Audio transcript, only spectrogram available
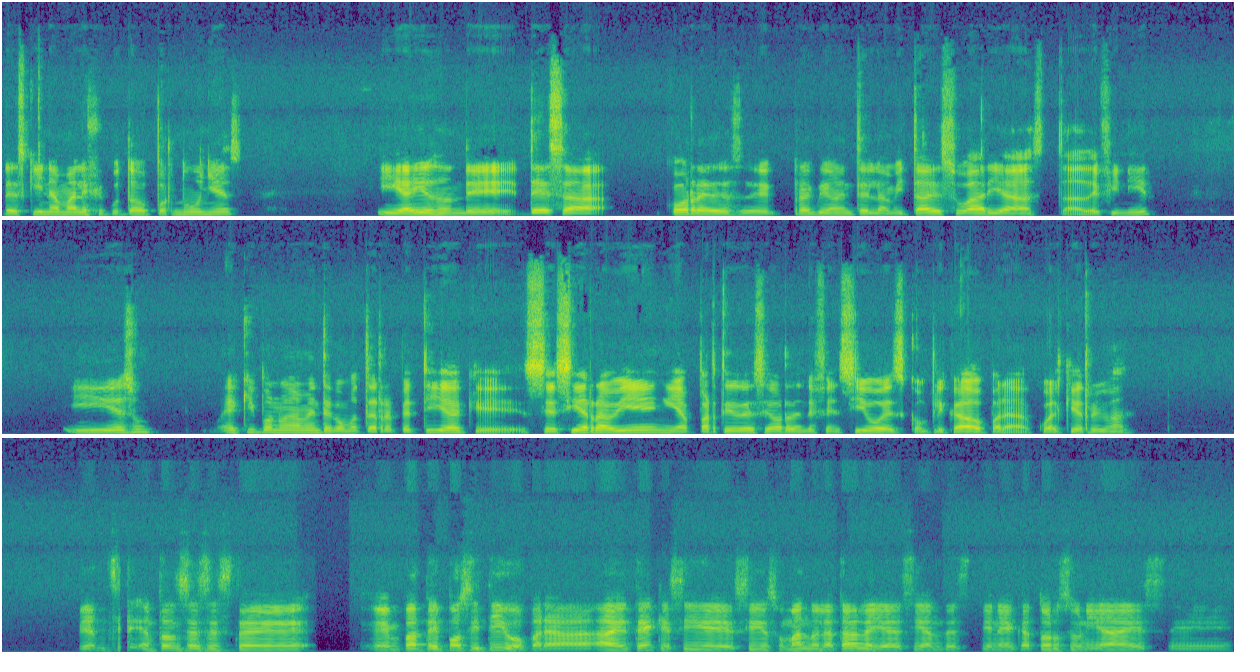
de esquina mal ejecutado por Núñez y ahí es donde Deza corre desde prácticamente la mitad de su área hasta definir y es un equipo nuevamente, como te repetía, que se cierra bien y a partir de ese orden defensivo es complicado para cualquier rival. Bien, sí, entonces este empate positivo para AET que sigue, sigue sumando en la tabla, ya decía antes, tiene 14 unidades eh,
